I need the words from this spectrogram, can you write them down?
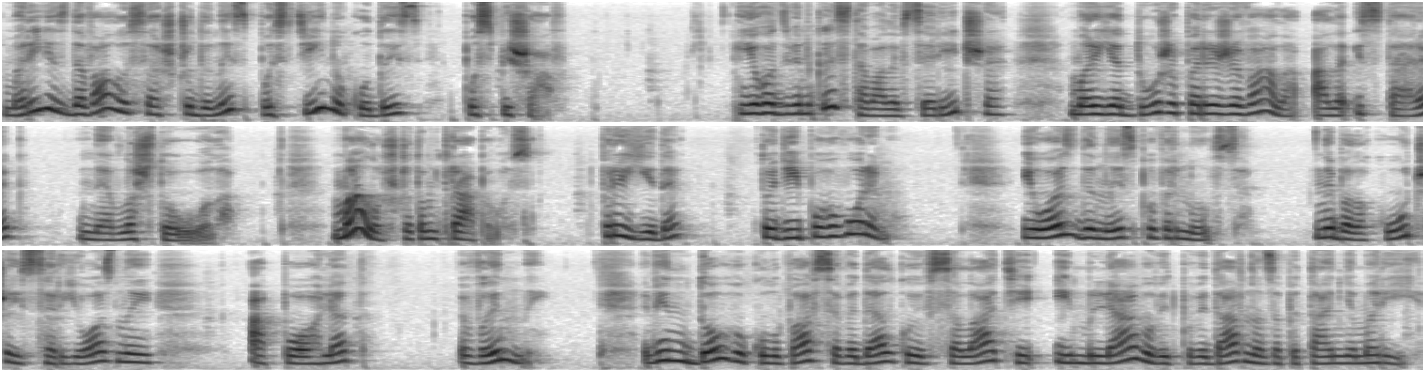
Марії здавалося, що Денис постійно кудись поспішав. Його дзвінки ставали все рідше, Марія дуже переживала, але істерик не влаштовувала. Мало що там трапилось. Приїде, тоді й поговоримо. І ось Денис повернувся небалакучий, серйозний, а погляд винний. Він довго колупався виделкою в салаті і мляво відповідав на запитання Марії.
